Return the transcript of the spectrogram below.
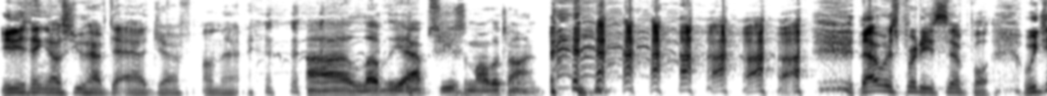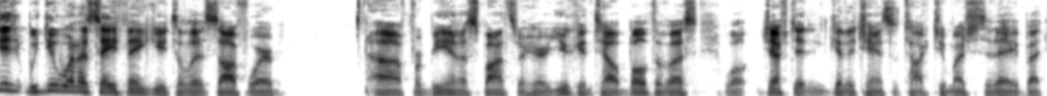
Anything else you have to add, Jeff, on that? I love the apps. Use them all the time. that was pretty simple. We just we do want to say thank you to Lit Software uh, for being a sponsor here. You can tell both of us. Well, Jeff didn't get a chance to talk too much today, but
